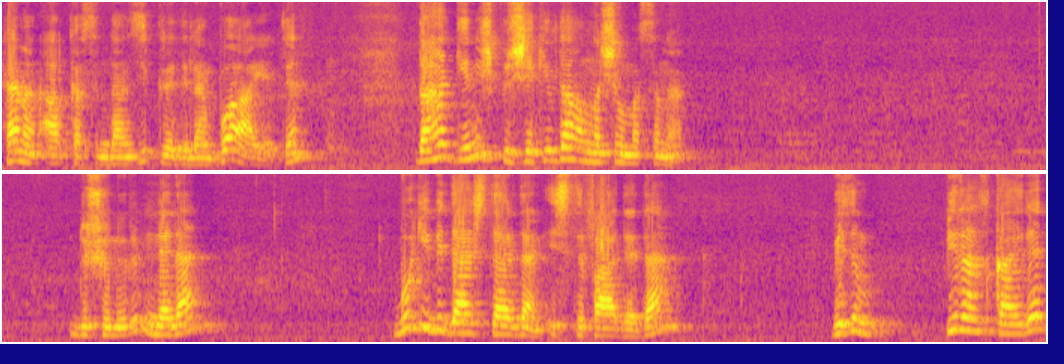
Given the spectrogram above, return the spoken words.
hemen arkasından zikredilen bu ayetin daha geniş bir şekilde anlaşılmasını düşünürüm. Neden? Bu gibi derslerden istifadede bizim biraz gayret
